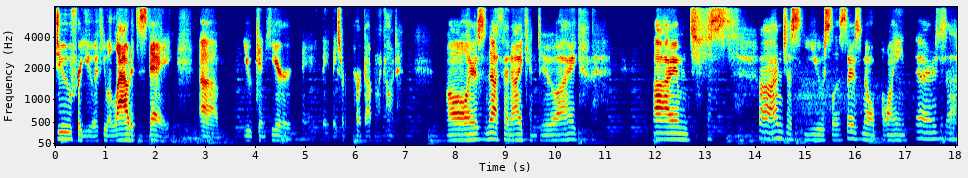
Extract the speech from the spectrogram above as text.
do for you if you allowed it to stay, um, you can hear they, they, they sort of perk up and like, oh, oh, there's nothing I can do. I I'm just I'm just useless. There's no point. There's uh,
